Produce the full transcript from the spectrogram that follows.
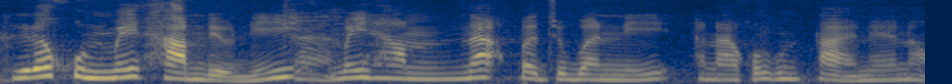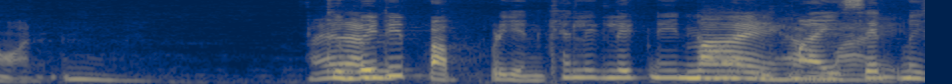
คือถ้าคุณไม่ทำเดี๋ยวนี้ค่ะไม่ทำณปัจจุบันนี้อนาคตคุณตายแน่นอนคือไม่ได้ปรับเปลี่ยนแค่เล็กๆน้ไม่อยค่ะๆ mindset ไม่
